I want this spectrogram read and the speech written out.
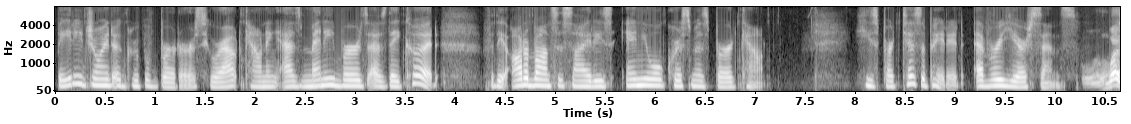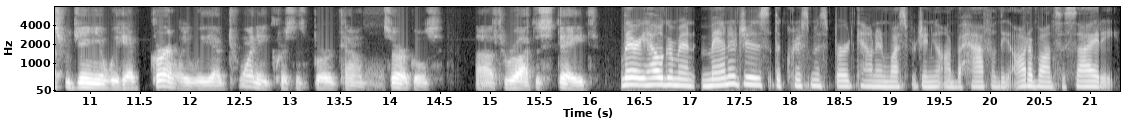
Beatty joined a group of birders who were out counting as many birds as they could for the Audubon Society's annual Christmas bird count. He's participated every year since. In West Virginia, we have currently we have 20 Christmas bird count circles uh, throughout the state. Larry Helgerman manages the Christmas bird count in West Virginia on behalf of the Audubon Society.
